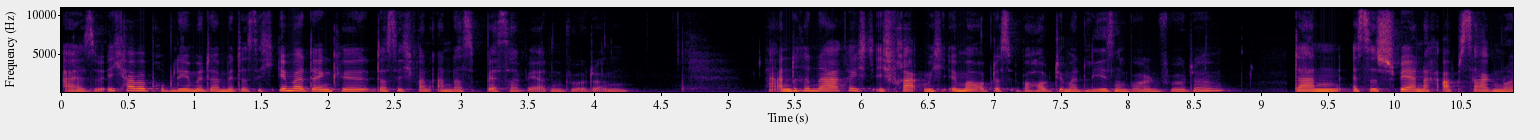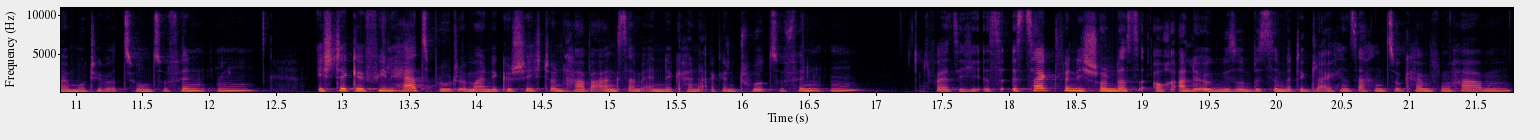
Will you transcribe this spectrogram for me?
Also, ich habe Probleme damit, dass ich immer denke, dass ich wann anders besser werden würde. Eine andere Nachricht, ich frage mich immer, ob das überhaupt jemand lesen wollen würde. Dann ist es schwer, nach Absagen neue Motivation zu finden. Ich stecke viel Herzblut in meine Geschichte und habe Angst, am Ende keine Agentur zu finden ich weiß nicht, es, es zeigt, finde ich, schon, dass auch alle irgendwie so ein bisschen mit den gleichen Sachen zu kämpfen haben.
